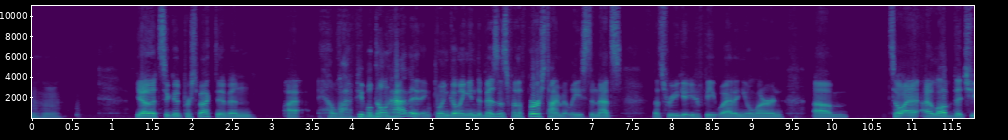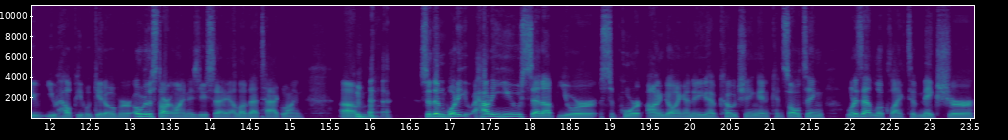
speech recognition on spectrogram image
Mm-hmm. yeah that's a good perspective and I, a lot of people don't have it when going into business for the first time at least and that's that's where you get your feet wet and you'll learn um, so I, I love that you you help people get over over the start line as you say. I love that tagline. Um, So then what do you how do you set up your support ongoing? I know you have coaching and consulting. What does that look like to make sure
